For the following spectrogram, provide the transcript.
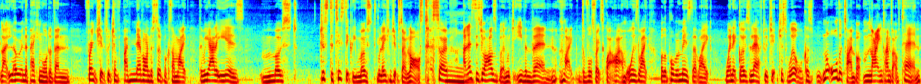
like lower in the pecking order than friendships which I've, I've never understood because i'm like the reality is most just statistically most relationships don't last. So unless it's your husband which even then like divorce rates quite high i'm always like but the problem is that like when it goes left, which it just will, because not all the time, but nine times out of ten,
